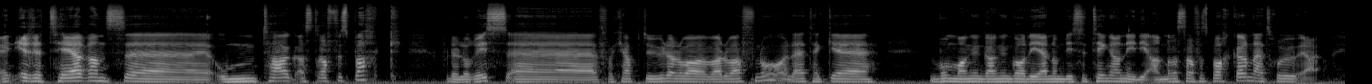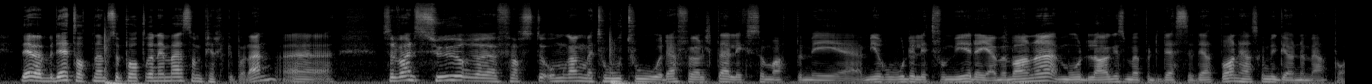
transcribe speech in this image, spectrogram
En irriterende uh, omtak av straffespark. For det Loris eh, for kjapt ut, eller hva, hva, det var for noe. Det jeg tenker Hvor mange ganger går de gjennom disse tingene i de andre straffesparkene? Jeg tror, ja, Det er, er Tottenham-supporteren i meg som pirker på den. Eh, så det var en sur uh, første omgang med 2-2. Der følte jeg liksom at vi, uh, vi roder litt for mye det hjemmebane mot laget som er på det desidert bånd. Her skal vi gønne mer på.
